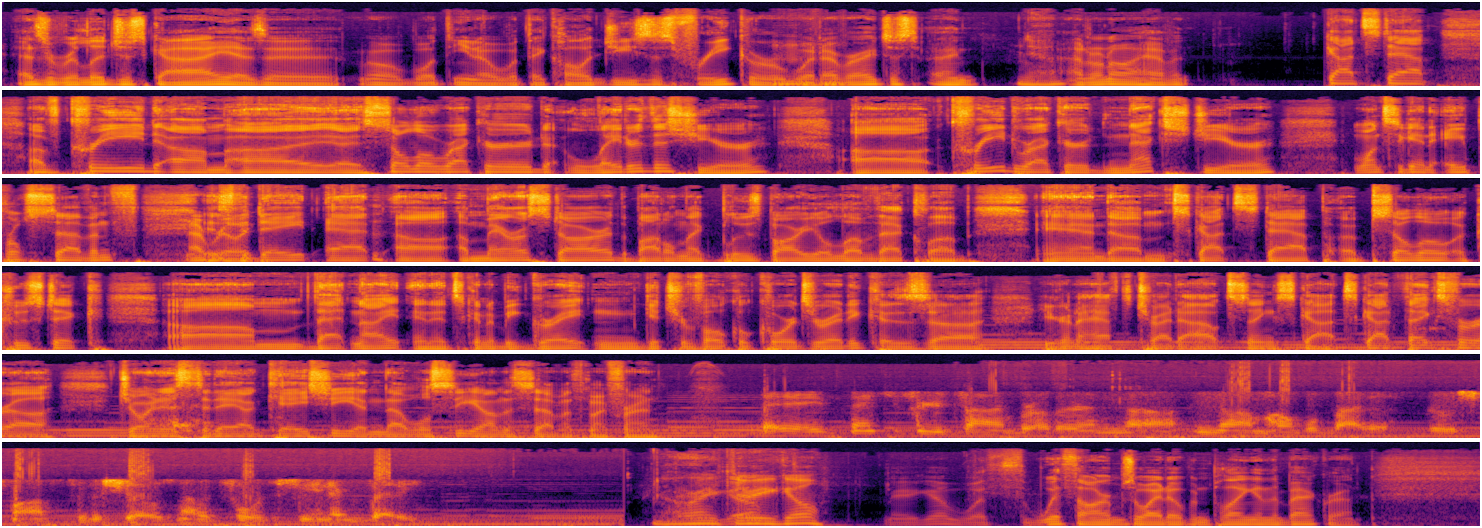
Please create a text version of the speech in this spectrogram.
as a religious guy, as a well, what you know what they call a Jesus freak or mm-hmm. whatever. I just, I, Yeah. I don't know. I haven't. Scott Stapp of Creed, um, uh, a solo record later this year, uh, Creed record next year. Once again, April 7th Not is really. the date at uh, Ameristar, the Bottleneck Blues Bar. You'll love that club. And um, Scott Stapp, a solo acoustic um, that night, and it's going to be great. And get your vocal cords ready because uh, you're going to have to try to outsing Scott. Scott, thanks for uh, joining us today on KSHE, and uh, we'll see you on the 7th, my friend. Time, brother. And uh, you know I'm humbled by the, the response to the shows, and I look forward to seeing everybody. All right, there you go. There you go. With with arms wide open, playing in the background.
